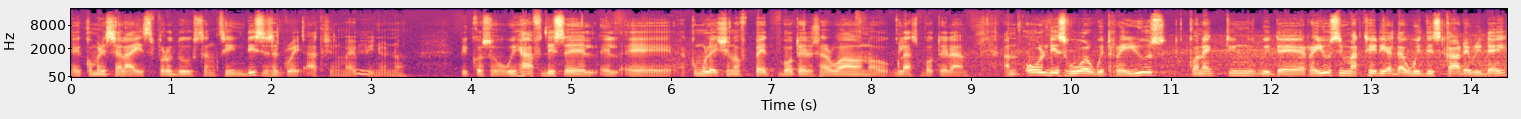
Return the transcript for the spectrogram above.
uh, commercialized products and things, this is a great action, in my mm. opinion, no? Because we have this uh, uh, accumulation of PET bottles around or glass bottle, and, and all this work with reuse, connecting with the reusing material that we discard every day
